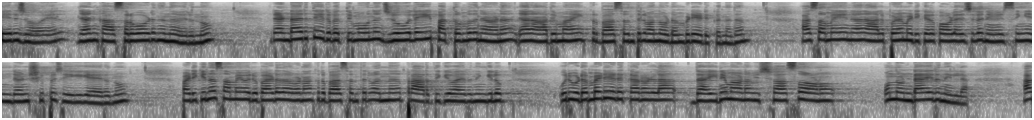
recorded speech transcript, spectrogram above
പേര് ജോയൽ. ഞാൻ കാസർഗോഡ് നിന്ന് വരുന്നു. രണ്ടായിരത്തി ഇരുപത്തി മൂന്ന് ജൂലൈ പത്തൊമ്പതിനാണ് ഞാൻ ആദ്യമായി കൃപാസനത്തിൽ വന്ന് ഉടമ്പടി എടുക്കുന്നത്. ആ സമയം ഞാൻ ആലപ്പുഴ മെഡിക്കൽ കോളേജിൽ നഴ്സിംഗ് ഇന്റേൺഷിപ്പ് ചെയ്യുകയായിരുന്നു. പഠിക്കുന്ന സമയം ഒരുപാട് തവണ കൃപാസനത്തിൽ വന്ന് പ്രാർത്ഥിക്കുമായിരുന്നെങ്കിലും ഒരു ഉടമ്പടി എടുക്കാനുള്ള ധൈര്യമാണോ വിശ്വാസമാണോ ഒന്നും ഉണ്ടായിരുന്നില്ല. ആ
